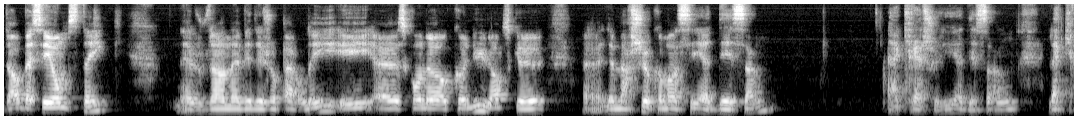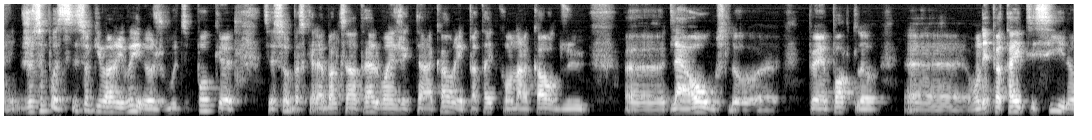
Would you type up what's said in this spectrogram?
d'or, ben, c'est Homestake. Euh, je vous en avais déjà parlé, et euh, ce qu'on a connu lorsque euh, le marché a commencé à descendre, à cracher, à descendre, la crainte. Je ne sais pas si c'est ça qui va arriver. Là. Je vous dis pas que c'est ça, parce que la Banque centrale va injecter encore et peut-être qu'on a encore du de la hausse. Là. peu importe. Là. on est peut-être ici. Là.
